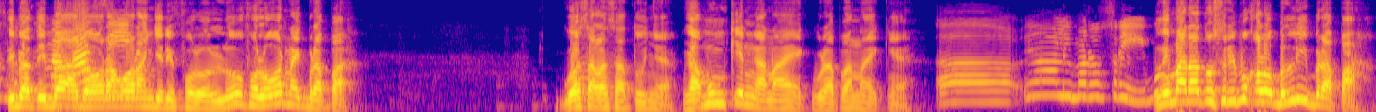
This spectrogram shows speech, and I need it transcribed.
harus Tiba-tiba ada orang-orang jadi follow lu, follower naik berapa? Gua salah satunya. Nggak mungkin nggak naik. Berapa naiknya? Eh, Ya lima ratus ribu 500 ribu kalau beli berapa?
